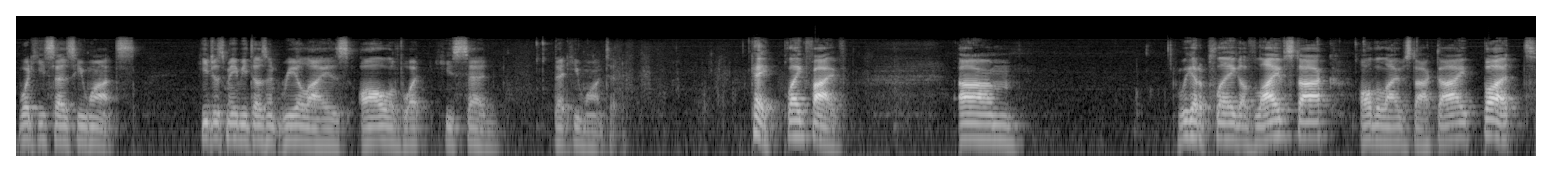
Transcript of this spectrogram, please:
what he says he wants. He just maybe doesn't realize all of what he said that he wanted. Okay, plague five. Um, we got a plague of livestock. All the livestock die, but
